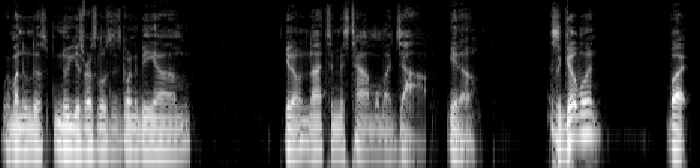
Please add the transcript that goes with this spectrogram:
Where my new list, New Year's resolution is going to be, um, you know, not to miss time on my job. You know, that's a good one, but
